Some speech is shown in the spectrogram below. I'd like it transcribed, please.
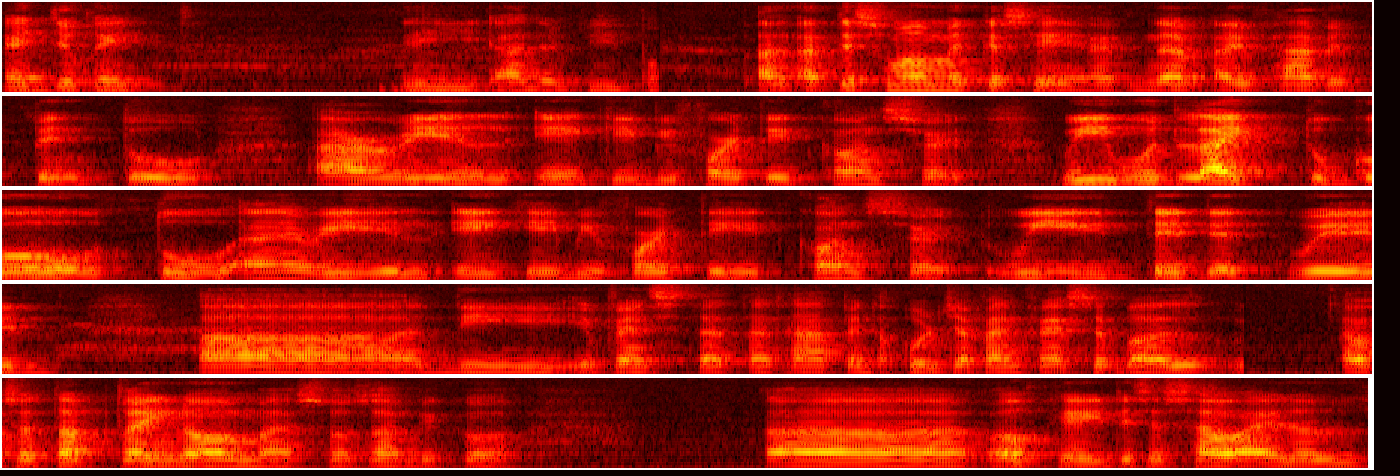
educate the other people. at, at this moment kasi I've never I haven't been to a real AKB48 concert. We would like to go to a real AKB48 concert. We did it with uh, the events that had happened, the Cool Japan Festival. I was a top trinoma, so sabi ko, uh, okay, this is how idol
